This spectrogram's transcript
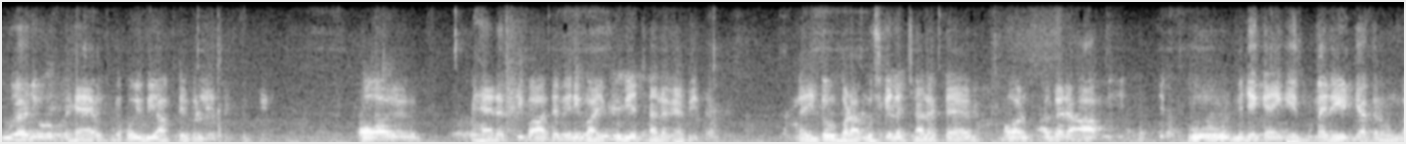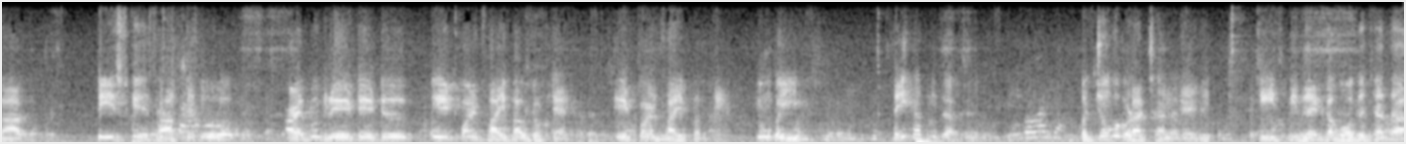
पूरा जो है, उसमें कोई भी आप फ्लेवर ले सकते हैं। और हैरत की बात है, मेरी वाइफ को भी अच्छा लगा पिज़्ज़ा नहीं तो बड़ा मुश्किल अच्छा लगता है। और अगर आप वो मुझे कहें कि इसको मैं रेट क्या करूँगा? टेस्ट के हिसाब से तो I would rate it 8.5 out of 10 8.5 करते हैं। क्यों भाई? सही था पिज़्ज़ा बच्चों को बड़ा अच्छा लगा है। जी चीज़ पिज़्ज़ा इनका बहुत अच्छा था।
